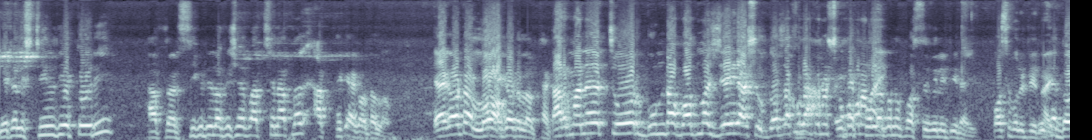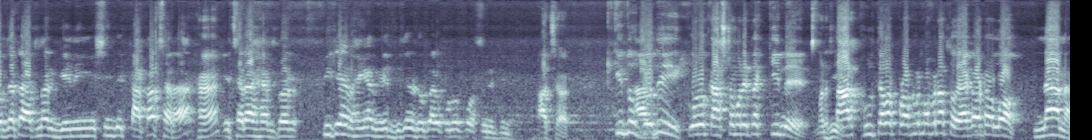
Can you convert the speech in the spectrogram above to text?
মেটাল স্টিল দিয়ে তৈরি আপনার সিকিউরিটি লক হিসেবে পাচ্ছেন আপনার আট থেকে এগারোটা লক এগারোটা লক এগারোটা লক থাকে। তার মানে চোর গুন্ডা বদমাশ যেই আসুক দরজা খোলার কোনো সম্ভাবনা খোলার কোনো পসিবিলিটি নাই। পসিবিলিটি নাই। দরজাটা আপনার গেমিং মেশিন দিয়ে কাটা ছাড়া হ্যাঁ। এছাড়া হ্যাম্পার পিঠে ভেঙে ভিতরে ঢোকার কোনো পসিবিলিটি নেই। আচ্ছা। কিন্তু যদি কোনো কাস্টমার এটা কিনে মানে। তার খুলতে আবার প্রবলেম হবে না তো? এগারোটা লক না না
